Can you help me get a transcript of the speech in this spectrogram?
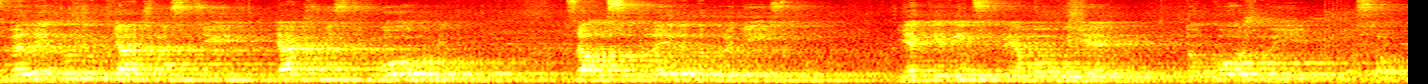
з великою вдячністю, вдячністю Богові за особливе добродійство, яке Він спрямовує до кожної особи.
